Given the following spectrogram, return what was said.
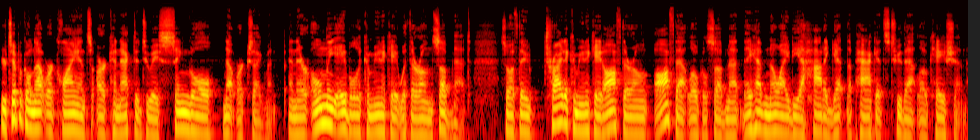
Your typical network clients are connected to a single network segment, and they're only able to communicate with their own subnet. So if they try to communicate off their own off that local subnet, they have no idea how to get the packets to that location.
